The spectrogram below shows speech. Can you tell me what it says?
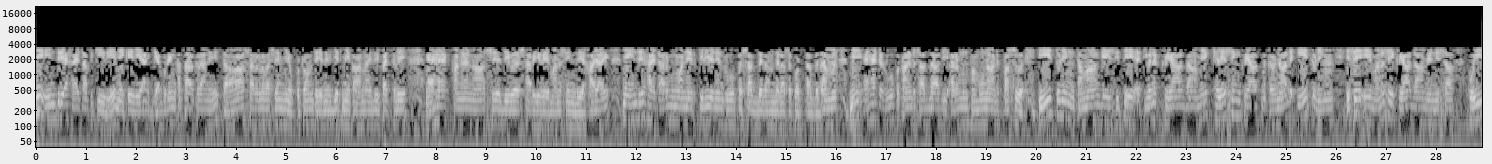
මේ ඉන්ද්‍රිය හයට අපි කියවේ මේකේ ගැඹුරින් කතා කරන්නේ තා සරල වශයෙන් මේ ඔක්කොටම තේරෙන විදිහට මේ කාරණා ඉදිරිපත් කළේ. ඇහැ කන නාසය දිව ශරීරය මනස ඉන්ද්‍රිය හයයි. මේ ඉන්ද්‍රිය හයට අරමුණු වන්නේ පිළිවෙලින් රූප ශබ්ද ගන්ධ රස පොට්ටබ්බ ධම්ම. මේ ඇහැට රූප කනට ශබ්ද ආදී අරමුණු හමුුණාට පසුව ඒ තුලින් තමාගේ සිතේ ඇතිවන ක්‍රියාදාමයේ කෙලෙසින් ක්‍රියාත්මක වෙනවාද? ඒ තුලින්. එසේ ඒ මනසේ ක්‍රියාදාමය නිසා කොයි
